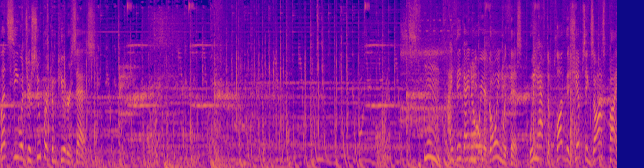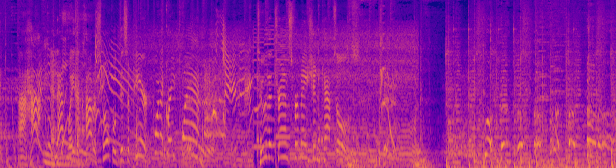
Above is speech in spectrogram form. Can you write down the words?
Let's see what your supercomputer says. Hmm, I think I know where you're going with this. We have to plug the ship's exhaust pipe. Aha! And that way the cloud of smoke will disappear. What a great plan! To the transformation capsules.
